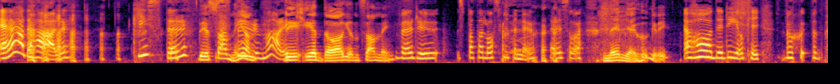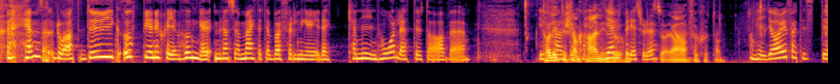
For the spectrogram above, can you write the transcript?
är det här? Christer Det är sanningen. Sturmark. Det är dagens sanning. Börjar du spatta loss lite nu? Är det så? Nej, men jag är hungrig. Jaha, det är det. Okej. Vad, vad hemskt då att du gick upp i energi av hunger medan jag märkte att jag bara föll ner i det kaninhålet utav... Eh, Ta lite champagne. Hjälper det, tror du? Så, ja, för sjutton. Okay, jag har ju faktiskt, eh,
